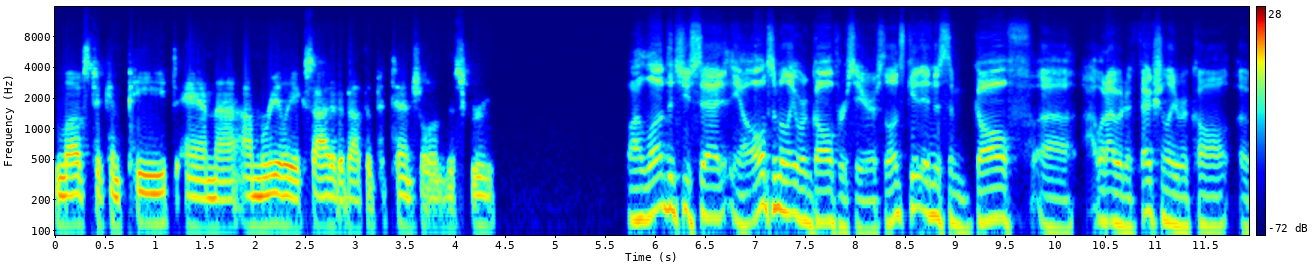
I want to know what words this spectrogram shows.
loves to compete, and uh, I'm really excited about the potential of this group. Well, I love that you said, you know, ultimately we're golfers here. So let's get into some golf, uh, what I would affectionately recall, uh,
